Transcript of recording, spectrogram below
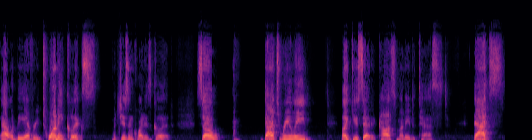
That would be every 20 clicks, which isn't quite as good. So that's really, like you said, it costs money to test. That's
